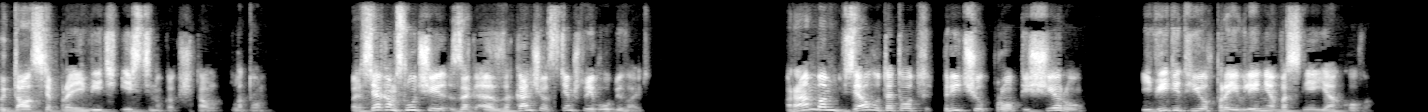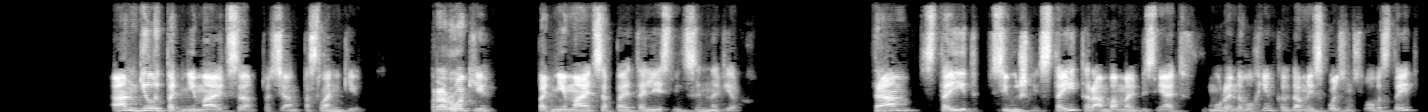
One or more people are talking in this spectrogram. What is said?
пытался проявить истину, как считал Платон. Во всяком случае, э, заканчивается тем, что его убивают. Рамбам взял вот эту вот притчу про пещеру и видит ее в проявлении во сне Якова. Ангелы поднимаются, то есть посланники, пророки поднимаются по этой лестнице наверх. Там стоит Всевышний. Стоит, Рамбам объясняет в Мурена Вухим, когда мы используем слово «стоит»,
